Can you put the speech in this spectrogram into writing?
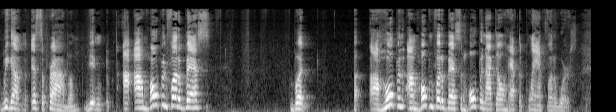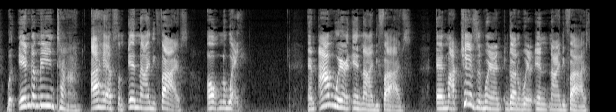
we got it's a problem. Getting I, I'm hoping for the best, but uh, I hoping I'm hoping for the best and hoping I don't have to plan for the worst. But in the meantime, I have some N95s on the way. And I'm wearing N95s. And my kids are wearing gonna wear N95s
